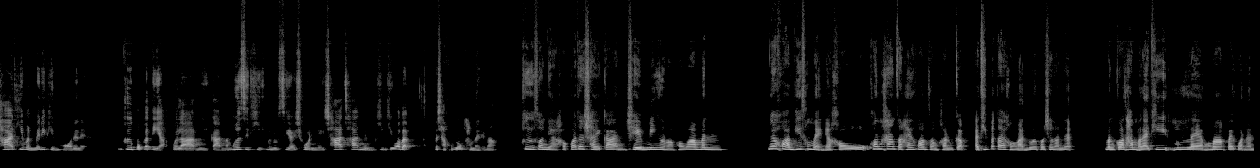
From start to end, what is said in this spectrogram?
ชาติที่มันไม่ได้เพียงพอด้วยแหละคือปกติอะเวลามีการละเมิดสิทธิมนุษยชนในชาติชาติหนึ่งพิมคิดว่าแบบประชาคมโลกทำอะไรได้บ้างคือส่วนใหญ่เขาก็จะใช้การเชมมิ่งอะเนาะเพราะว่ามันด้วยความที่สมัยเนี่ยเขาค่อนข้างจะให้ความสำคัญกับอธิปไตยของรัฐด้วย เพราะฉะนั้นเนี่ย มันก็ทำอะไรที่รุนแรงมากไปกว่านั้น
